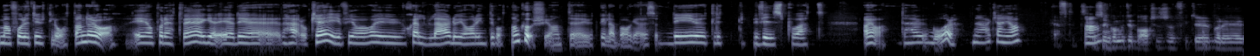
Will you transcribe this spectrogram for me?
Man får ett utlåtande då. Är jag på rätt väg? Är det, det här okej? För jag är ju självlärd och jag har inte gått någon kurs. Jag är inte utbildad bagare. Så det är ju ett litet bevis på att ja, ja, det här går. Det här kan jag. Häftigt. Ja. Och sen kom du tillbaka och så fick du både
